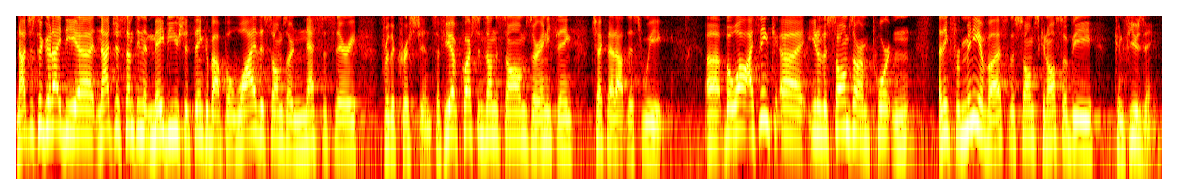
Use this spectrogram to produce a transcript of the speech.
Not just a good idea, not just something that maybe you should think about, but why the Psalms are necessary for the Christian. So if you have questions on the Psalms or anything, check that out this week. Uh, but while I think uh, you know the Psalms are important, I think for many of us the Psalms can also be confusing.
